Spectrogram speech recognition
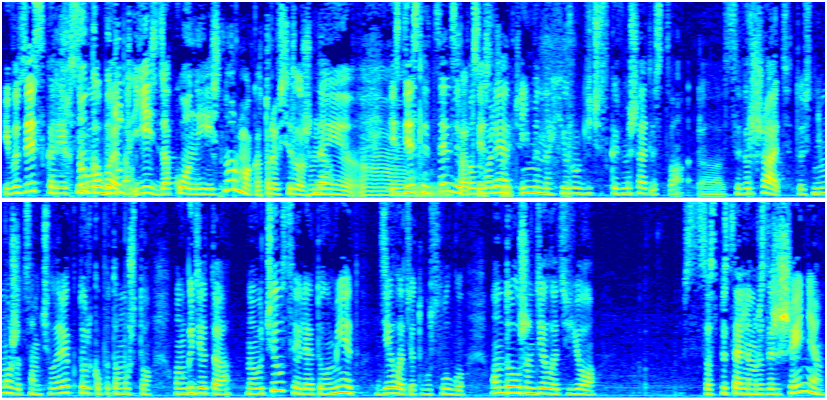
И вот здесь, скорее всего, ну, как об бы этом. тут есть закон и есть норма, которые все должны да. И здесь лицензия позволяет именно хирургическое вмешательство э, совершать. То есть не может сам человек только потому, что он где-то научился или это умеет делать эту услугу. Он должен делать ее со специальным разрешением,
